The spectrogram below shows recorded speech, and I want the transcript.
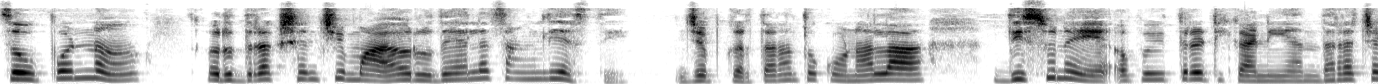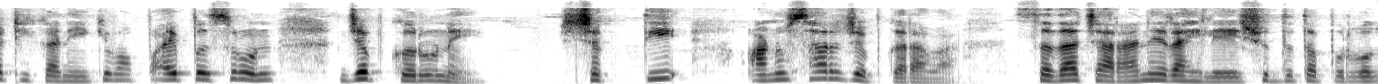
चौपन्न रुद्राक्षांची माळ हृदयाला चांगली असते. जप करताना तो कोणाला दिसू नये अपवित्र ठिकाणी अंधाराच्या ठिकाणी किंवा पाय पसरून जप करू नये. शक्ती अनुसार जप करावा. सदाचाराने राहिले शुद्धतापूर्वक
